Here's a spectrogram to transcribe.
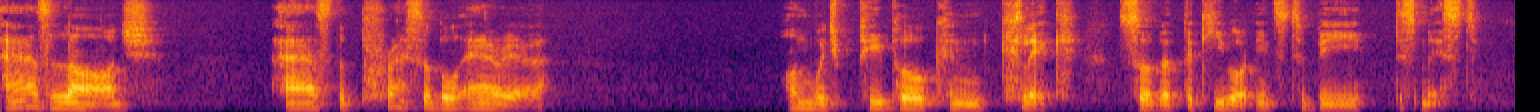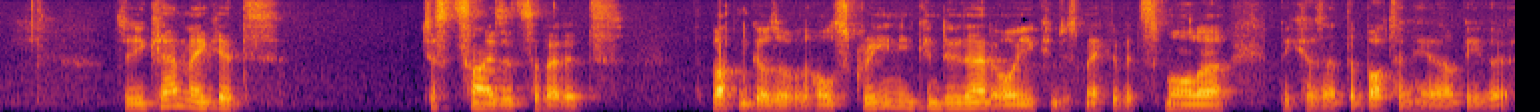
as large as the pressable area on which people can click so that the keyboard needs to be dismissed. So you can make it just size it so that it the button goes over the whole screen. You can do that, or you can just make it a bit smaller because at the bottom here there'll be the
